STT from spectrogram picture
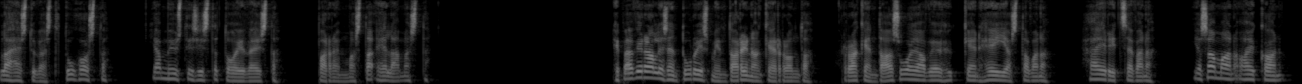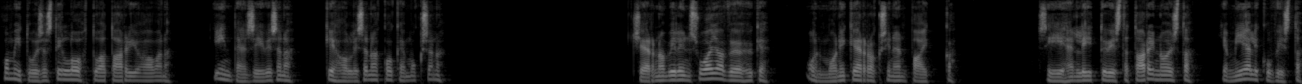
lähestyvästä tuhosta ja mystisistä toiveista paremmasta elämästä. Epävirallisen turismin tarinankerronta rakentaa suojavyöhykkeen heijastavana, häiritsevänä ja samaan aikaan omituisesti lohtua tarjoavana, intensiivisenä kehollisena kokemuksena. Chernobylin suojavyöhyke on monikerroksinen paikka. Siihen liittyvistä tarinoista ja mielikuvista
